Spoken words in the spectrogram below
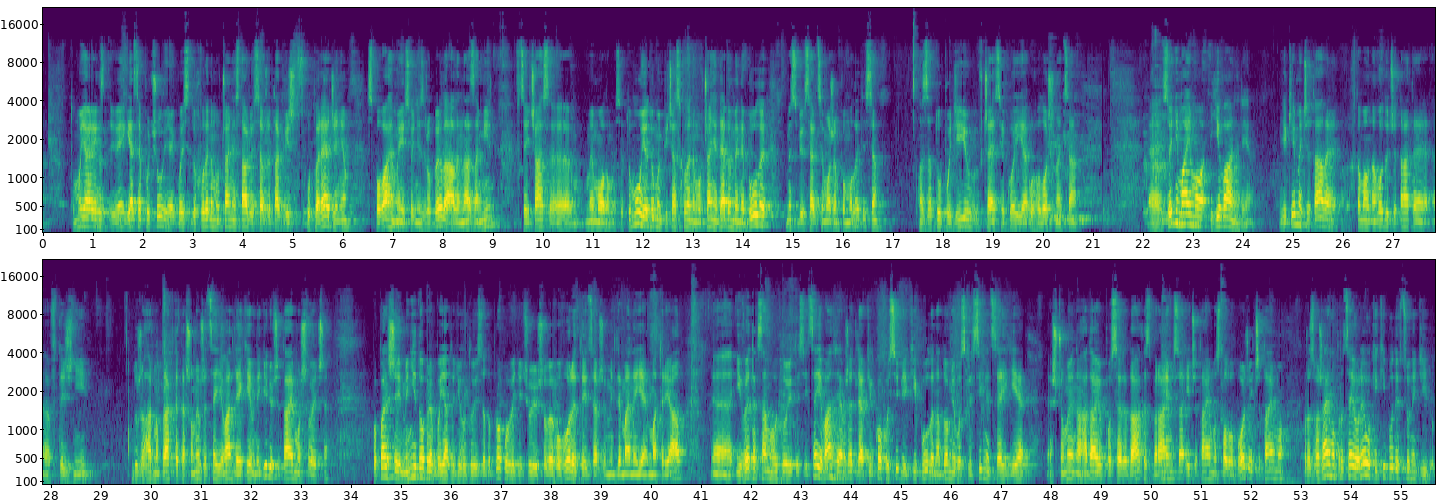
Тому я, як я це почув, я якось до хвилини мовчання ставлюся вже так більш з упередженням, з поваги ми її сьогодні зробили, але на замін в цей час е, ми молимося. Тому я думаю, під час хвилини мовчання, де би ми не були, ми собі в серці можемо помолитися за ту подію, в честь якої є оголошена ця. Е, Сьогодні маємо Євангеліє, яке ми читали, хто мав нагоду читати е, в тижні. Дуже гарна практика, що ми вже це Євангеліє, яке в неділю читаємо швидше. По-перше, мені добре, бо я тоді готуюся до проповіді, чую, що ви говорите, і це вже для мене є матеріал. Е, І ви так само готуєтесь. І це Євангелія вже для кількох осіб, які були на домі Воскресіння. Це є, що ми нагадаю по середах збираємося і читаємо Слово Боже, і читаємо, розважаємо про цей уривок, який буде в цю неділю.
